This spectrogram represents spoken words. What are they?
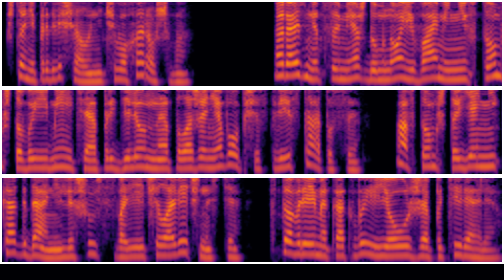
что не предвещало ничего хорошего. Разница между мной и вами не в том, что вы имеете определенное положение в обществе и статусы, а в том, что я никогда не лишусь своей человечности, в то время как вы ее уже потеряли.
